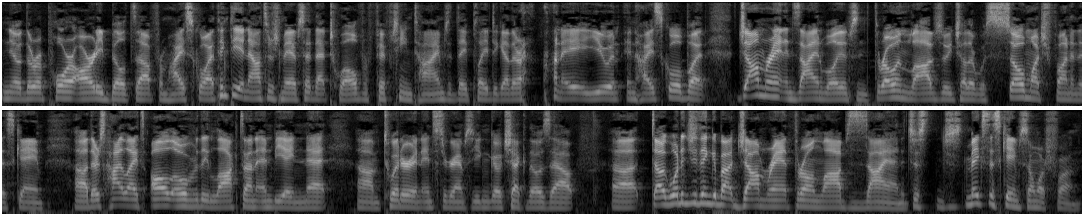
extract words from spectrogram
you know the rapport already built up from high school. I think the announcers may have said that 12 or 15 times that they played together on AAU in, in high school. But Ja Morant and Zion Williamson throwing lobs to each other was so much fun in this game. Uh, there's highlights all over the Locked On NBA net, um, Twitter and Instagram, so you can go check those out. Uh, Doug, what did you think about Ja Morant throwing lobs to Zion? It just just makes this game so much fun.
